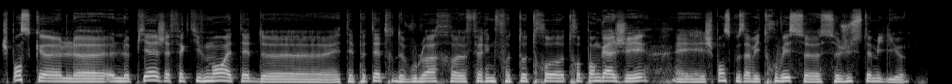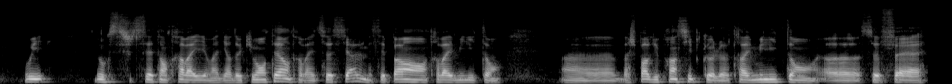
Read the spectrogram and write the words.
Je pense que le, le piège, effectivement, était, de, était peut-être de vouloir euh, faire une photo trop, trop engagée. Et je pense que vous avez trouvé ce, ce juste milieu. Oui. Donc c'est un travail, on va dire, documentaire, un travail social, mais c'est pas un travail militant. bah, je parle du principe que le travail militant se fait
